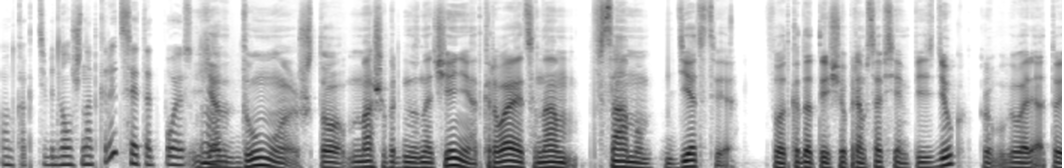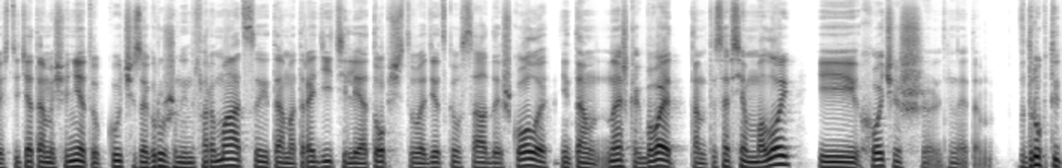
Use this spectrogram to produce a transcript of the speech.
он как тебе должен открыться, этот поиск? Ну... Я думаю, что наше предназначение открывается нам в самом детстве, вот когда ты еще прям совсем пиздюк, грубо говоря, то есть у тебя там еще нету кучи загруженной информации там от родителей, от общества, детского сада и школы, и там, знаешь, как бывает, там ты совсем малой, и хочешь, не знаю, там, вдруг ты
